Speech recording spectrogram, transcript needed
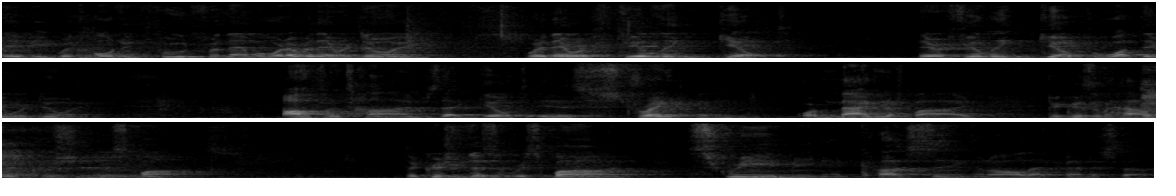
maybe withholding food for them or whatever they were doing, where they were feeling guilt. They were feeling guilt for what they were doing. Oftentimes, that guilt is strengthened or magnified because of how the Christian responds. The Christian doesn't respond screaming and cussing and all that kind of stuff.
